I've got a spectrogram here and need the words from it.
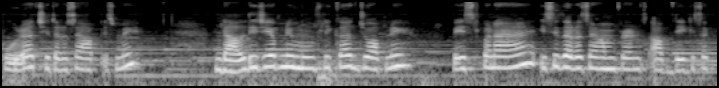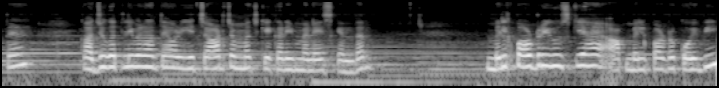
पूरा अच्छी तरह से आप इसमें डाल दीजिए अपने मूँगफली का, जो आपने पेस्ट बनाया है। इसी तरह से हम फ्रेंड्स आप देख ही सकते हैं। काजू कतली बनाते हैं और ये चार चम्मच के करीब मैंने इसके अंदर मिल्क पाउडर यूज़ किया है। आप मिल्क पाउडर कोई भी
